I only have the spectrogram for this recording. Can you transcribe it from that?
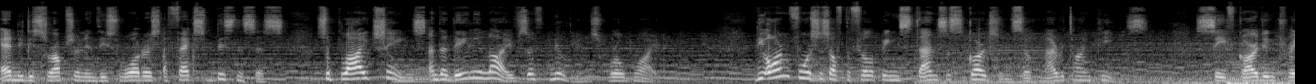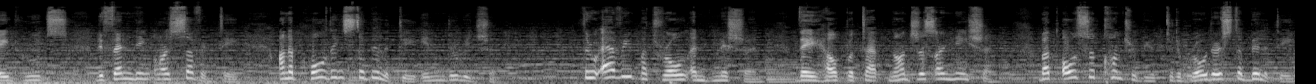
Any disruption in these waters affects businesses, supply chains, and the daily lives of millions worldwide. The Armed Forces of the Philippines stands as guardians of maritime peace, safeguarding trade routes, defending our sovereignty, and upholding stability in the region. Through every patrol and mission, they help protect not just our nation, but also contribute to the broader stability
